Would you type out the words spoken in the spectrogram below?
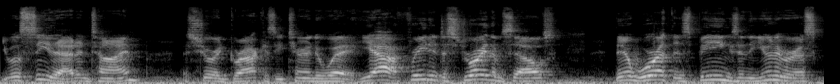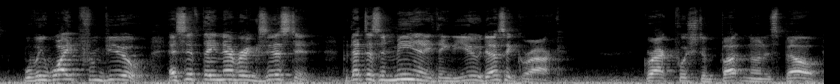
You will see that in time, assured Grac as he turned away. Yeah, free to destroy themselves. Their worth as beings in the universe will be wiped from view, as if they never existed. But that doesn't mean anything to you, does it, Grac? Grac pushed a button on his belt,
